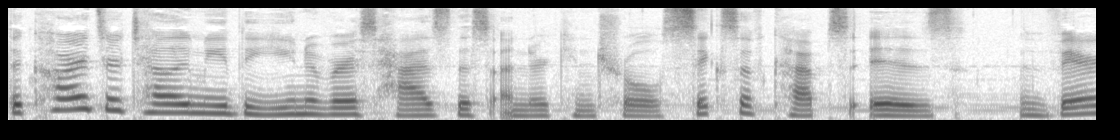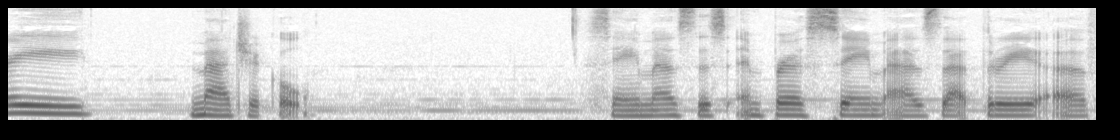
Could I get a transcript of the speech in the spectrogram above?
the cards are telling me the universe has this under control. Six of Cups is very magical. Same as this Empress, same as that Three of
